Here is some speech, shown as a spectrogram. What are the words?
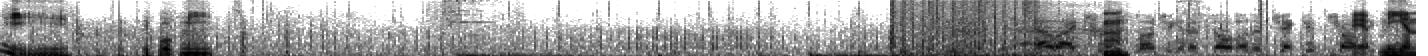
นี่ไอพวกนี้ Allied troops launching an assault on objective แอบ Charlie. เนียน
